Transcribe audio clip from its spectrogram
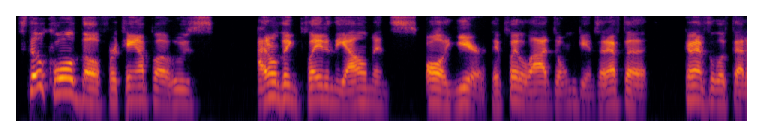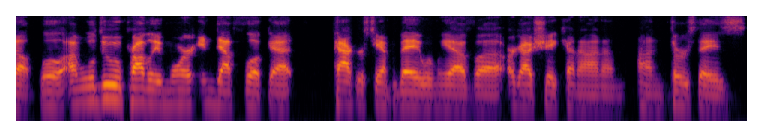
Still cold though for Tampa who's I don't think played in the elements all year. They played a lot of dome games. I'd have to gonna have to look that up. Well, I will do probably a more in-depth look at Packers Tampa Bay when we have uh, our guy Shea Ken on on, on Thursdays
